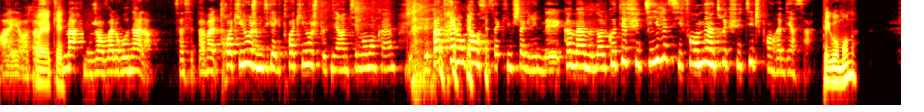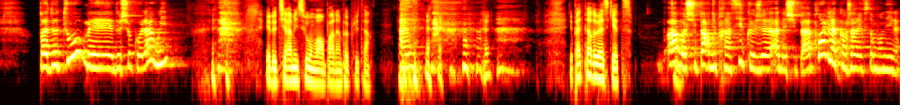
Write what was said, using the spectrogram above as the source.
allez, on va pas citer de marque, mais genre Valrona là. Ça, c'est pas mal. 3 kilos, je me dis qu'avec 3 kilos, je peux tenir un petit moment quand même. Mais pas très longtemps, c'est ça qui me chagrine. Mais quand même, dans le côté futile, s'il faut emmener un truc futile, je prendrais bien ça. T'es gourmande? Pas de tout, mais de chocolat, oui. Et le tiramisu, on va en parler un peu plus tard. Ah oui. Et pas de paire de baskets? Ah, bah, je suis part du principe que je. Ah, mais je suis pas à poil là quand j'arrive sur mon île.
